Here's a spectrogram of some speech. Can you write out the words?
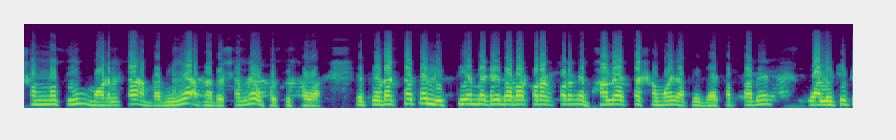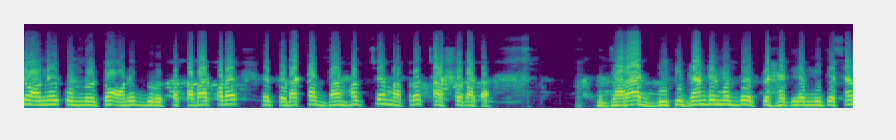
শূন্য তিন মডেলটা আমরা নিয়ে আপনাদের সামনে উপস্থিত হওয়া। এই প্রোডাক্টটা প্রোডাক্টটাতে লিথিয়াম ব্যাটারি ব্যবহার করার কারণে ভালো একটা সময় আপনি ব্যাকআপ পাবেন। কোয়ালিটিটা অনেক উন্নত, অনেক দূরত্ব কভার করে। এই প্রোডাক্টটার দাম হচ্ছে মাত্র চারশো টাকা। যারা ডিপি ব্র্যান্ডের মধ্যে একটু হেডলাইট নিতে চান,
